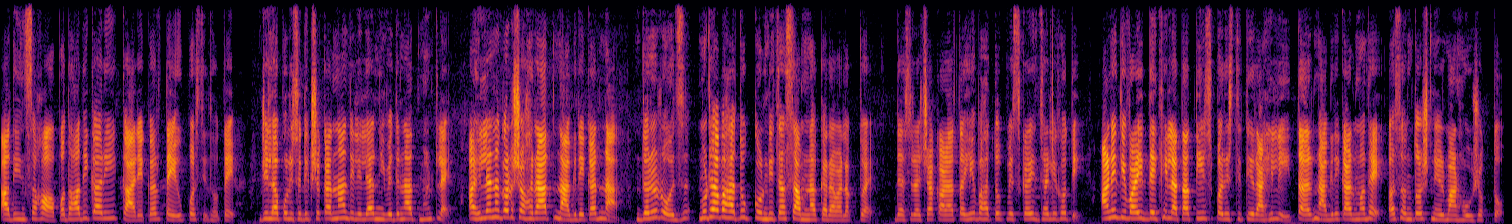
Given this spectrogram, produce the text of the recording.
आदींसह पदाधिकारी कार्यकर्ते उपस्थित होते. जिल्हा पोलीस अधीक्षकांना दिलेल्या निवेदनात म्हटलंय अहिल्यानगर शहरात नागरिकांना दररोज मोठ्या वाहतूक कोंडीचा सामना करावा लागतोय. दसऱ्याच्या काळातही वाहतूक विस्कळीत झाली होती आणि दिवाळीत देखील आता तीच परिस्थिती राहिली तर नागरिकांमध्ये असंतोष निर्माण होऊ शकतो.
